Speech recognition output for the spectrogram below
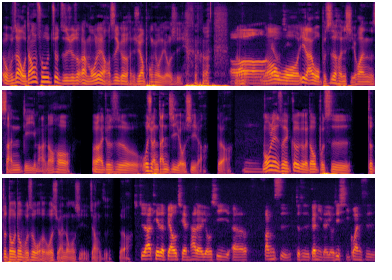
我不知道，我当初就只是觉得说，啊，魔猎人是一个很需要朋友的游戏。哦，然后我一来我不是很喜欢三 D 嘛，然后后来就是我喜欢单机游戏啦，对啊，嗯，魔猎所以各个都不是，都都都都不是我我喜欢的东西，这样子，对啊？就是它贴的标签，它的游戏呃方式，就是跟你的游戏习惯是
